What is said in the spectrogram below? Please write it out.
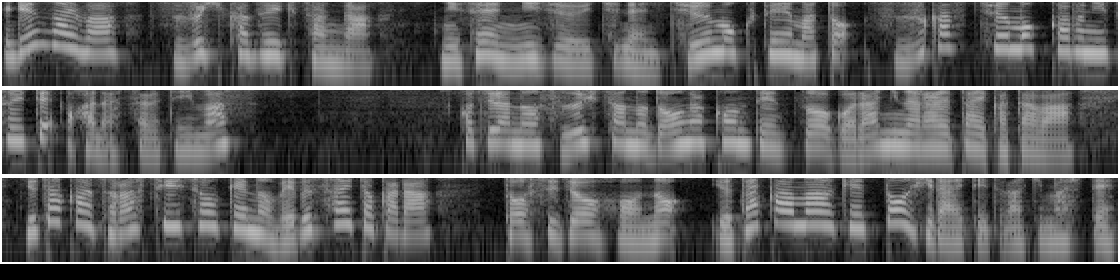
現在は鈴木和之さんが2021年注目テーマと鈴数注目株についてお話しされています。こちらの鈴木さんの動画コンテンツをご覧になられたい方は、豊かトラスティ証券のウェブサイトから投資情報の豊かマーケットを開いていただきまして、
